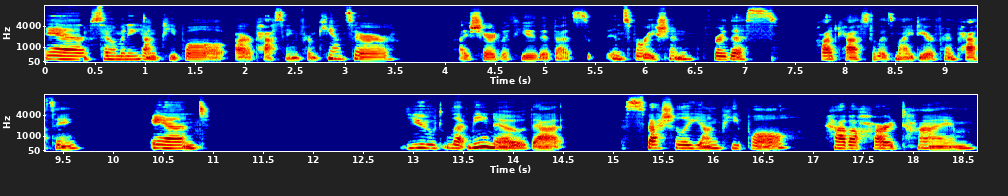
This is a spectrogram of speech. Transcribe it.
Mm. And so many young people are passing from cancer I shared with you that that's inspiration for this podcast was my dear friend passing. And you let me know that especially young people have a hard time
